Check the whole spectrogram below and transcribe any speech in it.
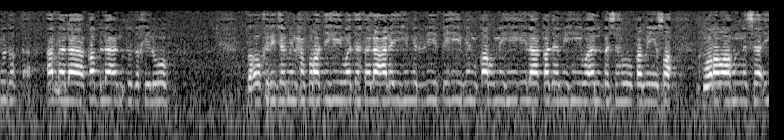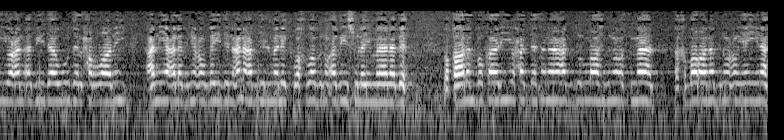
يدخل أفلا قبل أن تدخلوه؟ فأخرج من حفرته وتفل عليه من ريقه من قرنه إلى قدمه وألبسه قميصه. ورواه النسائي عن أبي داود الحراني عن يعلى بن عبيد عن عبد الملك وهو ابن أبي سليمان به. وقال البخاري حدثنا عبد الله بن عثمان أخبرنا ابن عيينة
